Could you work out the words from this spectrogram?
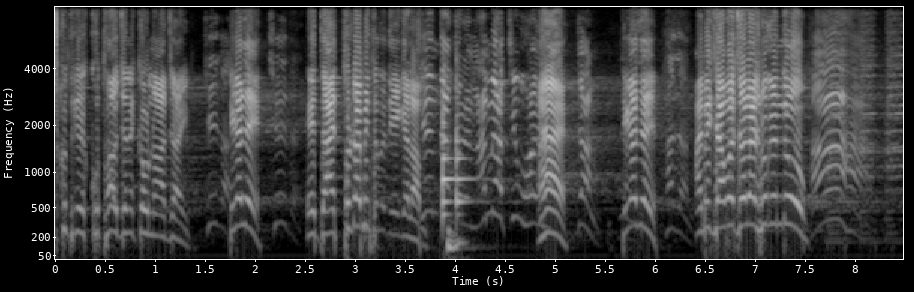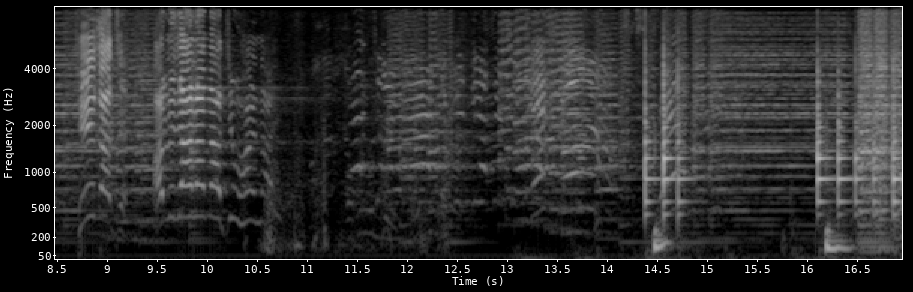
স্কুল থেকে কোথাও যেন কেউ না যায়। ঠিক আছে। এই দায়িত্বটা আমি তোকে দিয়ে গেলাম। হ্যাঁ। ঠিক আছে? হ্যাঁ, আমি যাব চলে আসব কিন্তু। হ্যাঁ হ্যাঁ। ঠিক আছে। আপনি যান আমি আছি ভয় নাই। এই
